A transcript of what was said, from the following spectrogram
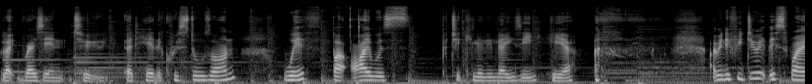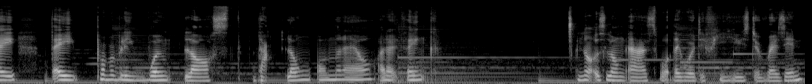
like resin to adhere the crystals on with, but I was particularly lazy here. I mean, if you do it this way, they probably won't last that long on the nail, I don't think. Not as long as what they would if you used a resin.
